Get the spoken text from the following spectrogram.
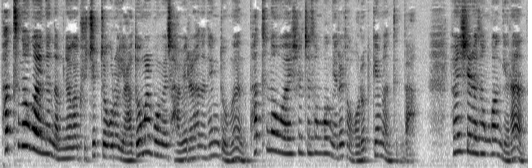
파트너가 있는 남녀가 규칙적으로 야동을 보며 자위를 하는 행동은 파트너와의 실제 성관계를 더 어렵게 만든다. 현실의 성관계란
